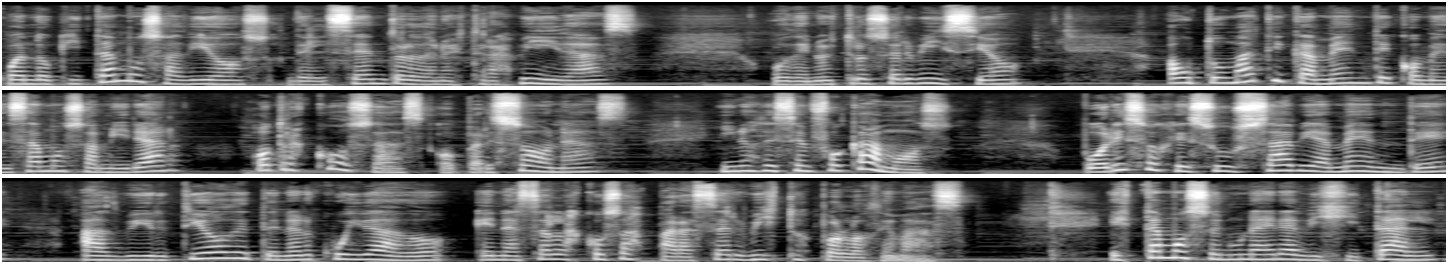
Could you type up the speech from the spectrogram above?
Cuando quitamos a Dios del centro de nuestras vidas o de nuestro servicio, automáticamente comenzamos a mirar otras cosas o personas y nos desenfocamos. Por eso Jesús sabiamente advirtió de tener cuidado en hacer las cosas para ser vistos por los demás. Estamos en una era digital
